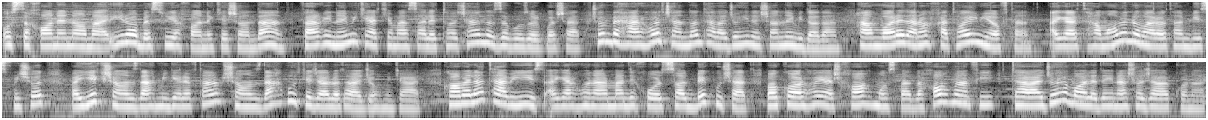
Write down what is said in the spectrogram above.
استخوان نامری را به سوی خانه کشاندن. فرقی نمی‌کرد که مسئله تا چند اندازه بزرگ باشد چون به هر حال چندان توجهی نشان نمی‌دادند. همواره در آن خطایی میافتند. اگر تمام نمراتم 20 می‌شد و یک شانزده می‌گرفتم شانزده بود که جلب توجه می‌کرد. کاملا طبیعی است اگر هنرمندی خردسال بکوشد با کارهایش خواه مثبت و خواه منفی توجه والدینش را جلب کند.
